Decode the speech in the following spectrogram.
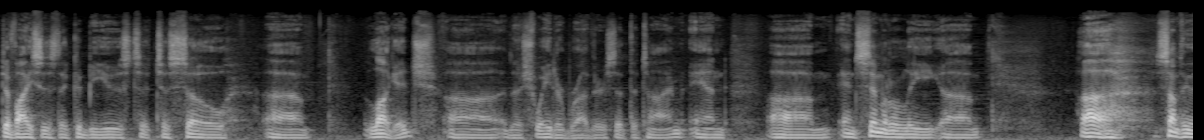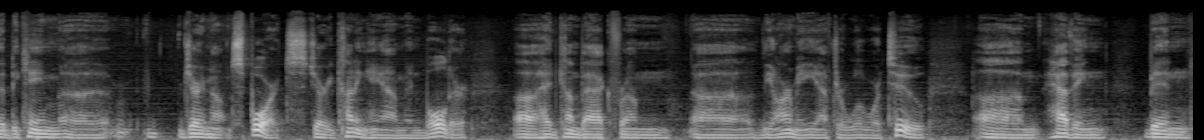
devices that could be used to, to sew uh, luggage, uh, the Shwayder brothers at the time, and um, and similarly, um, uh, something that became uh, Gerry Mountain Sports, Gerry Cunningham in Boulder, uh, had come back from uh, the Army after World War II, um, having been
